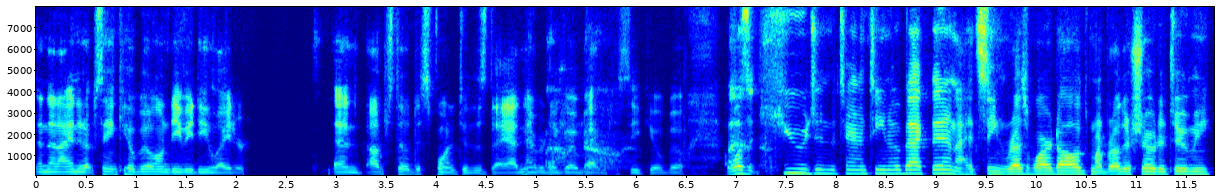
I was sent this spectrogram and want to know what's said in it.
and then I ended up seeing Kill Bill on DVD later. And I'm still disappointed to this day. I never did Oh, go back to see Kill Bill. I wasn't huge into Tarantino back then. I had seen Reservoir Dogs. My brother showed it to me,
